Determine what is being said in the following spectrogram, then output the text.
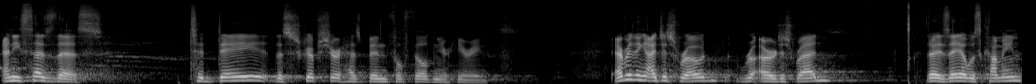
and he says this Today the scripture has been fulfilled in your hearing. Everything I just wrote or just read, that Isaiah was coming,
